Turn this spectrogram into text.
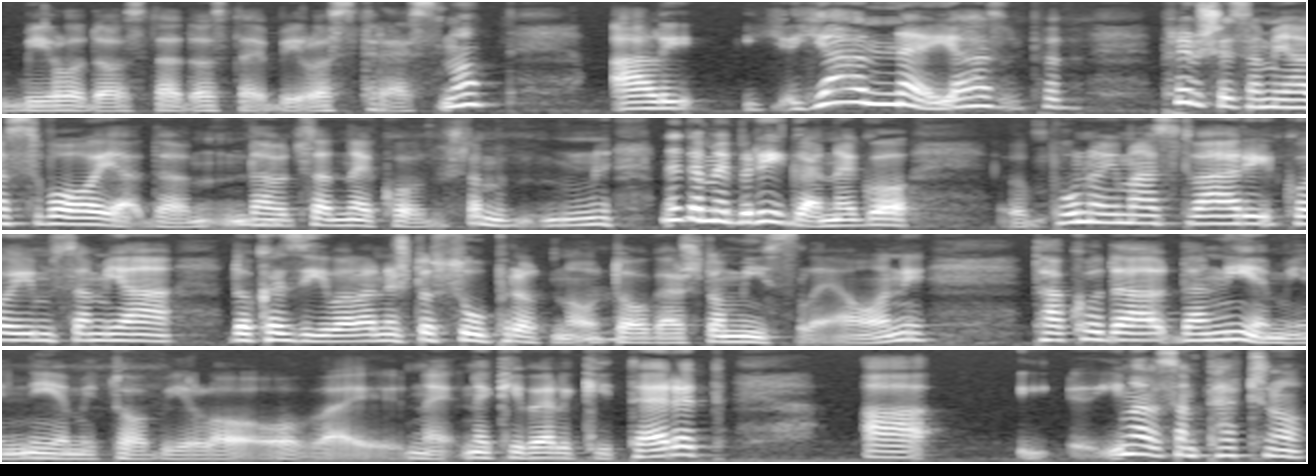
bilo dosta dosta je bilo stresno ali ja ne ja previše sam ja svoja da da sad neko šta me ne da me briga nego puno ima stvari kojim sam ja dokazivala nešto suprotno od toga što misle oni. Tako da, da nije, mi, nije mi to bilo ovaj, ne, neki veliki teret, a imala sam tačno,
